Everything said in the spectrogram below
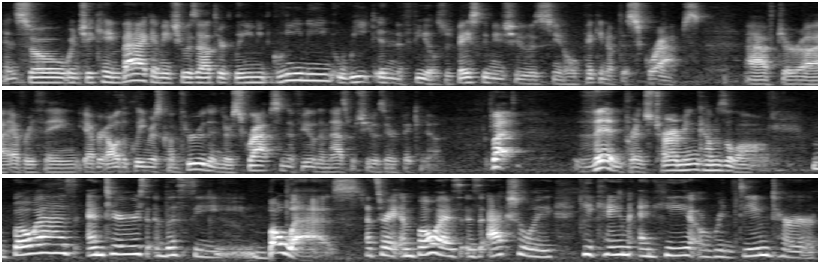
And so when she came back, I mean, she was out there gleaning, gleaning wheat in the fields, which basically means she was, you know, picking up the scraps after uh, everything, every all the gleamers come through. Then there's scraps in the field, and that's what she was there picking up. But then Prince Charming comes along, boaz enters the scene Boaz. that's right and boaz is actually he came and he redeemed her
